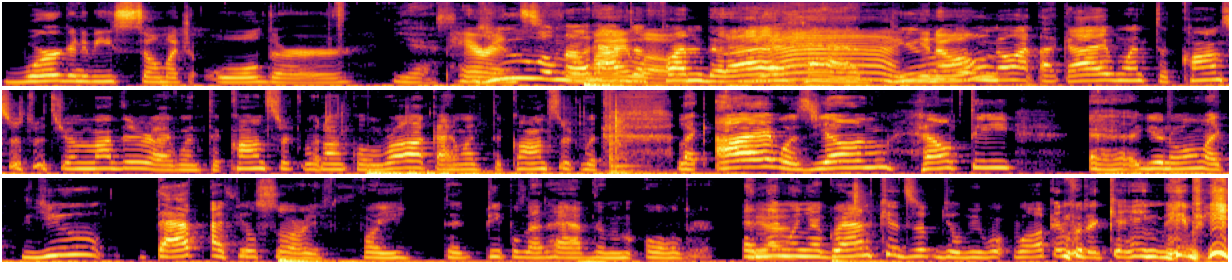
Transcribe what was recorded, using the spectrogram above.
we're gonna be so much older. Yes, parents You will not have the fun that I Yeah, had. You, you know? will not. Like I went to concerts with your mother. I went to concert with Uncle Rock. I went to concert with, like I was young, healthy. Uh, you know, like you. That I feel sorry for you. The people that have them older, and then when your grandkids up, you'll be wa- walking with a cane, maybe.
